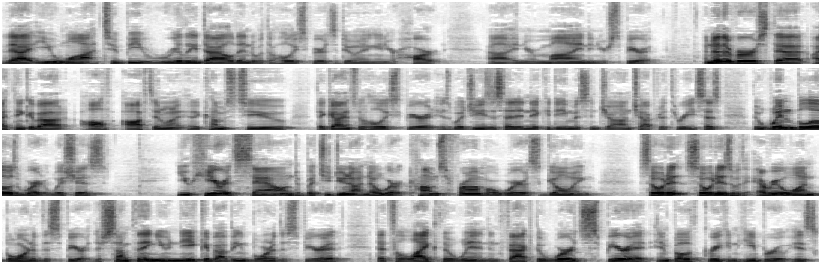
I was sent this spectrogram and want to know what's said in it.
that you want to be really dialed into what the Holy Spirit's doing in your heart, uh, in your mind, in your spirit. Another verse that I think about often when it comes to the guidance of the Holy Spirit is what Jesus said to Nicodemus in John chapter 3. He says, The wind blows where it wishes. You hear its sound, but you do not know where it comes from or where it's going. So it, is, so it is with everyone born of the Spirit. There's something unique about being born of the Spirit that's like the wind. In fact, the word spirit in both Greek and Hebrew is,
